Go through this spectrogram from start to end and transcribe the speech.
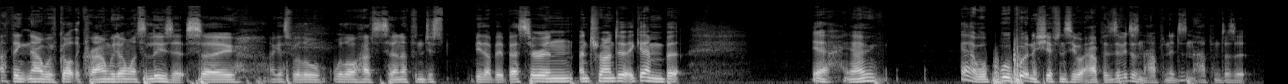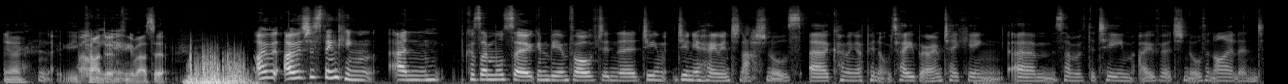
I think now we've got the crown, we don't want to lose it. So I guess we'll all we'll all have to turn up and just be that bit better and, and try and do it again. But yeah, you know, yeah, we'll we'll put in a shift and see what happens. If it doesn't happen, it doesn't happen, does it? You know, no. you well, can't do anything about it. I, w- I was just thinking, and because I'm also going to be involved in the junior home internationals uh, coming up in October, I'm taking um, some of the team over to Northern Ireland.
